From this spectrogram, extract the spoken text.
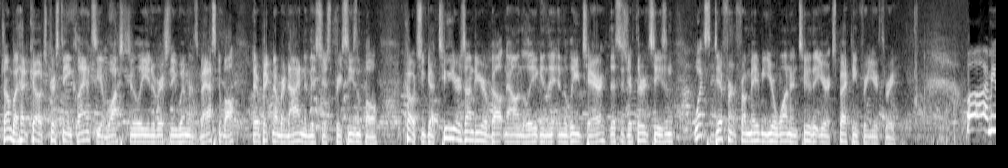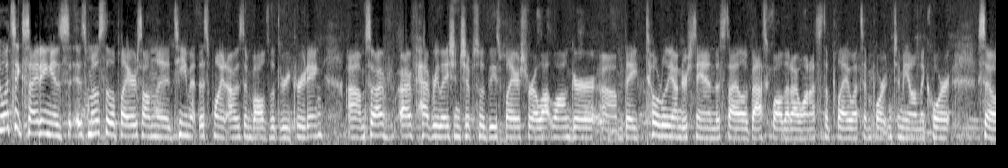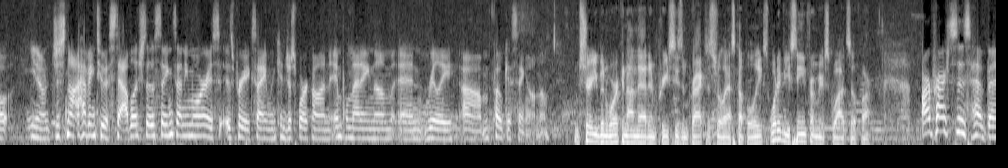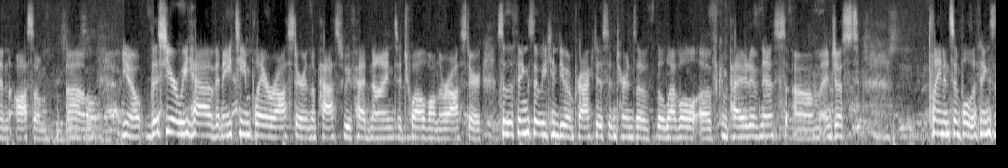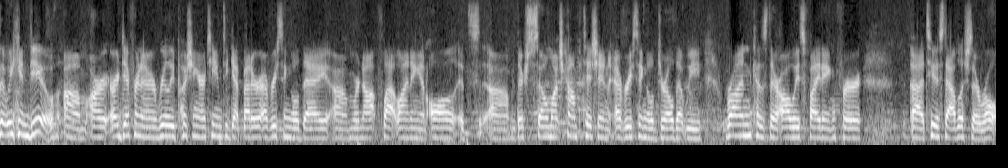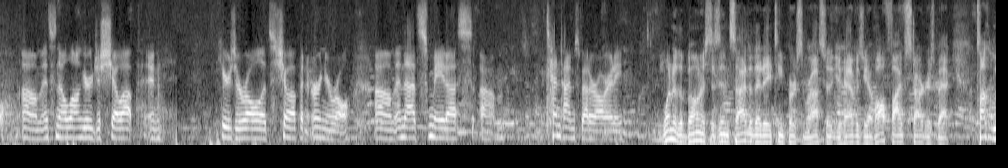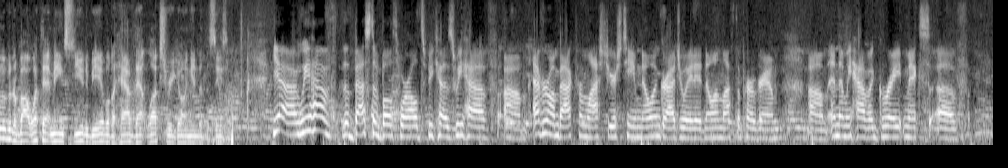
Joined by head coach Christine Clancy of Washington University women's basketball. They're pick number nine in this year's preseason poll. Coach, you've got two years under your belt now in the league in the, in the lead chair. This is your third season. What's different from maybe year one and two that you're expecting for year three? Well, I mean, what's exciting is is most of the players on the team at this point. I was involved with recruiting, um, so I've I've had relationships with these players for a lot longer. Um, they totally understand the style of basketball that I want us to play. What's important to me on the court. So you know, just not having to establish those things anymore is, is pretty exciting. We can just work on implementing them and really um, focusing on them. I'm sure you've been working on that in preseason practice for the last couple of weeks. What have you seen from your squad so far? Our practices have been awesome. Um, you know, this year we have an 18 player roster. In the past, we've had 9 to 12 on the roster. So the things that we can do in practice in terms of the level of competitiveness um, and just plain and simple, the things that we can do um, are, are, different and are really pushing our team to get better every single day. Um, we're not flatlining at all. It's um, there's so much competition every single drill that we run because they're always fighting for uh, to establish their role. Um, it's no longer just show up and here's your role. It's show up and earn your role, um, and that's made us um, ten times better already. One of the bonuses inside of that 18-person roster that you have is you have all five starters back. Talk a little bit about what that means to you to be able to have that luxury going into the season. Yeah, we have the best of both worlds because we have um, everyone back from last year's team. No one graduated, no one left the program, um, and then we have a great mix of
